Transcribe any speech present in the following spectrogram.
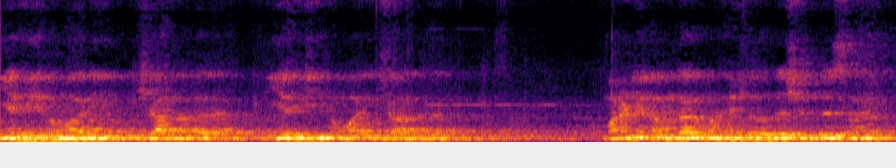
यही हमारी शान है यही हमारी शान है माननीय आमदार महेश दादा शिंदे साहब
